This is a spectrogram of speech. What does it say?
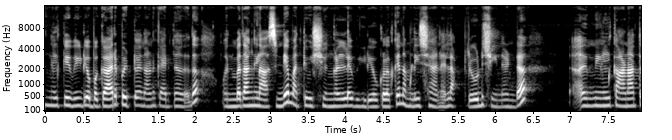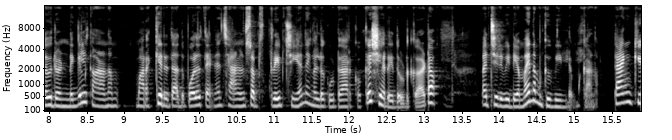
നിങ്ങൾക്ക് ഈ വീഡിയോ ഉപകാരപ്പെട്ടു എന്നാണ് കരുതുന്നത്. ഒൻപതാം ക്ലാസ്സിന്റെ മറ്റ് വിഷയങ്ങളിലെ വീഡിയോകളൊക്കെ നമ്മൾ ഈ ചാനലിൽ അപ്ലോഡ് ചെയ്യുന്നുണ്ട്. നിങ്ങൾ കാണാത്തവരുണ്ടെങ്കിൽ കാണാൻ മറക്കരുത്. അതുപോലെ തന്നെ ചാനൽ സബ്സ്ക്രൈബ് ചെയ്യാൻ നിങ്ങളുടെ കൂട്ടുകാർക്കൊക്കെ ഷെയർ ചെയ്ത് കൊടുക്കുക കേട്ടോ. മറ്റൊരു വീഡിയോയുമായി നമുക്ക് വീണ്ടും കാണാം. താങ്ക്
